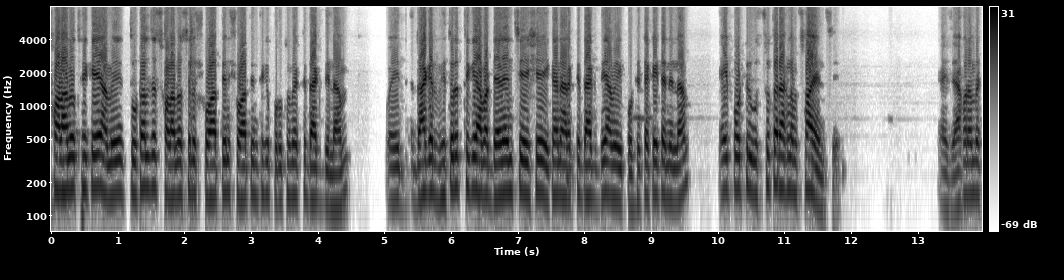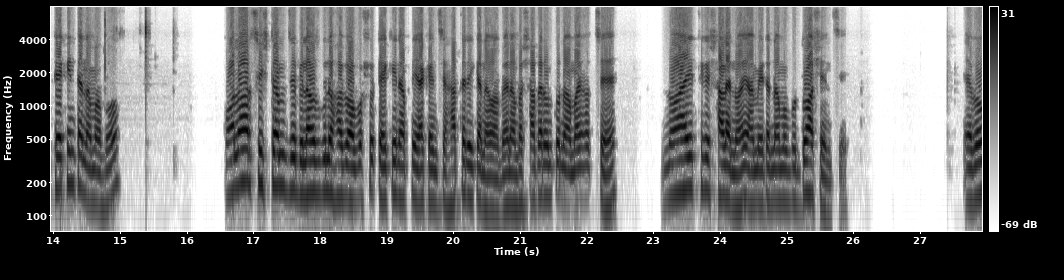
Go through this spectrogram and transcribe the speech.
ছড়ানো থেকে আমি টোটাল যে ছড়ানো ছিল সোয়া তিন সোয়া তিন থেকে প্রথমে একটি দাগ দিলাম। ওই দাগের ভিতরের থেকে আবার দেড় ইঞ্চি এসে এখানে আরেকটি দাগ দিয়ে আমি এই পট্টিটা কেটে নিলাম। এই পট্টির উচ্চতা রাখলাম ছয় ইঞ্চি এই যে, এখন আমরা টেকিনটা নামাবো। কলার সিস্টেম যে ব্লাউজগুলো হবে অবশ্য টেকিন আপনি এক ইঞ্চি হাতের এঁকে নামাবেন। আমরা সাধারণত নামাই হচ্ছে নয় থেকে সাড়ে নয়, আমি এটা নামাবো দশ ইঞ্চি এবং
